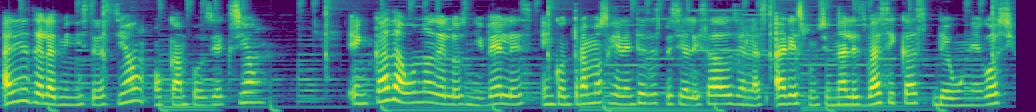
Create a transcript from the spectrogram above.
Áreas de la administración o campos de acción. En cada uno de los niveles encontramos gerentes especializados en las áreas funcionales básicas de un negocio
